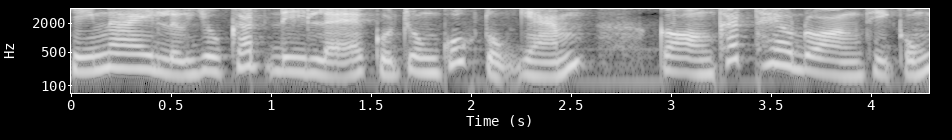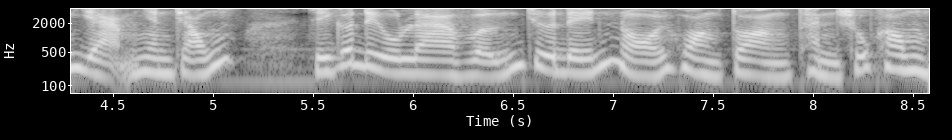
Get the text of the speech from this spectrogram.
hiện nay lượng du khách đi lễ của Trung Quốc tụt giảm, còn khách theo đoàn thì cũng giảm nhanh chóng. Chỉ có điều là vẫn chưa đến nổi hoàn toàn thành số không.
